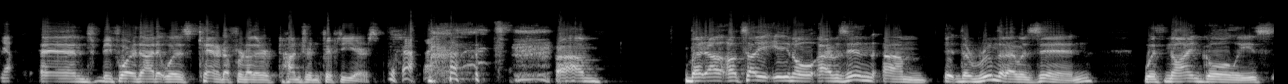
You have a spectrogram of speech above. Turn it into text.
Yeah. And before that, it was Canada for another 150 years. um, but I'll, I'll tell you, you know, I was in um, the room that I was in with nine goalies.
